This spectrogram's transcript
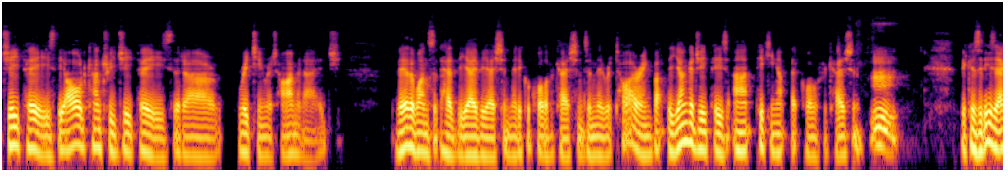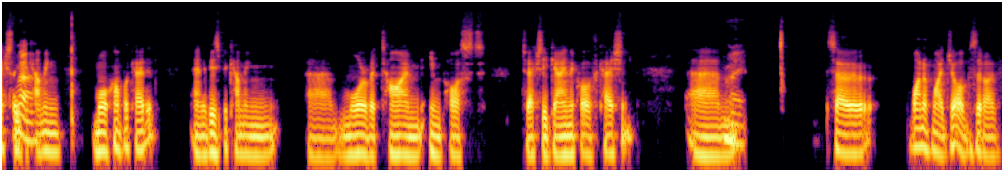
GPs, the old country GPs that are reaching retirement age, they're the ones that had the aviation medical qualifications and they're retiring, but the younger GPs aren't picking up that qualification mm. because it is actually wow. becoming more complicated and it is becoming uh, more of a time impost to actually gain the qualification. Um, right. So, one of my jobs that I've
